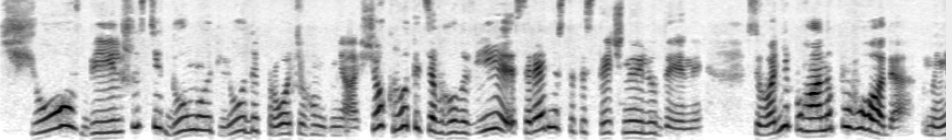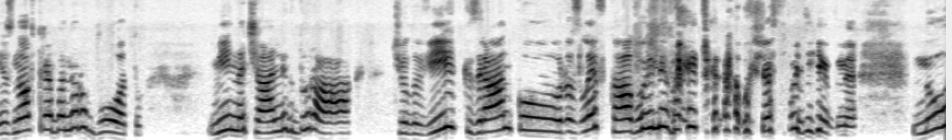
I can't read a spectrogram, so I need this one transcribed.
що в більшості думають люди протягом дня, що крутиться в голові середньостатистичної людини. Сьогодні погана погода, мені знов треба на роботу. Мій начальник дурак, чоловік зранку розлив каву і не витер або щось подібне. Ну,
